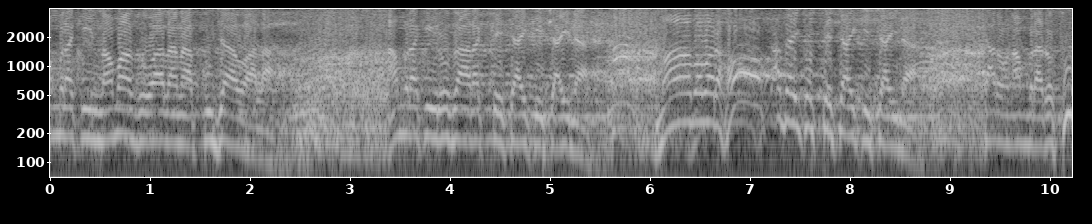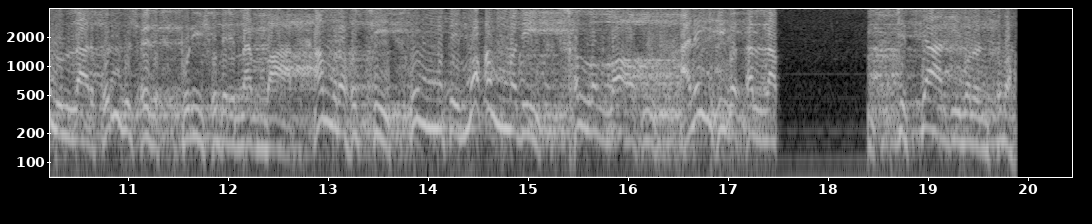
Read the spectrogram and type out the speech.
আমরা কি নামাজ ওয়ালা না পূজা ওয়ালা আমরা কি রোজা রাখতে চাই কি চাই না? মা বাবার হক আদায় করতে চাই কি চাই না? কারণ আমরা রসুল্লাহর পরিবেশের পরিষদের মেম্বার। আমরা হচ্ছি উম্মতে মোহাম্মদী সাল্লাহ আলাইহি ওয়াসাল্লাম। দিয়ে বলেন, সুবহান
